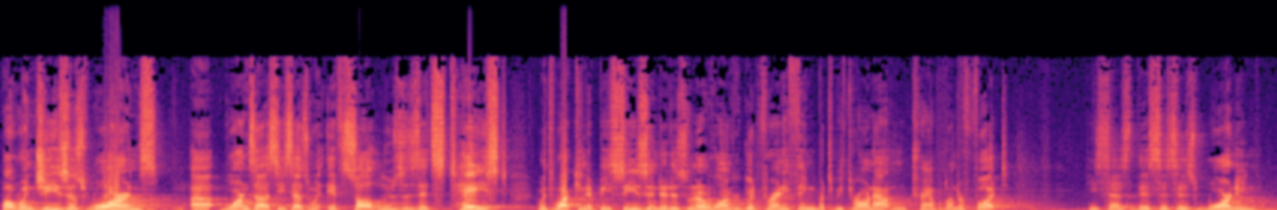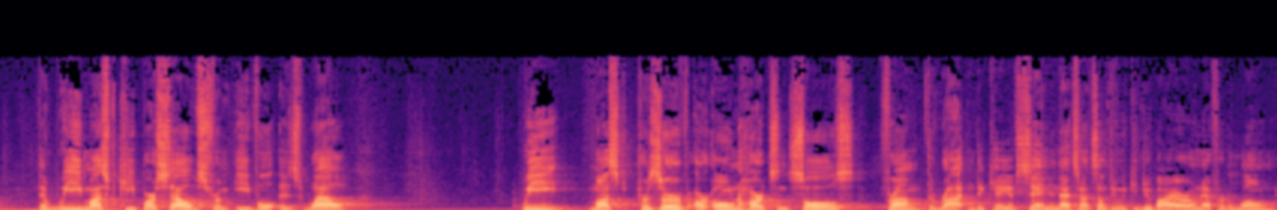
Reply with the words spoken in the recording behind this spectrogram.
But when Jesus warns, uh, warns us, he says, If salt loses its taste, with what can it be seasoned? It is no longer good for anything but to be thrown out and trampled underfoot. He says this is his warning that we must keep ourselves from evil as well. We must preserve our own hearts and souls from the rotten decay of sin. And that's not something we can do by our own effort alone.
